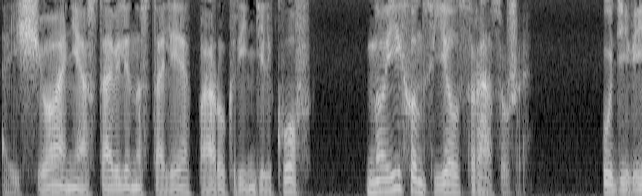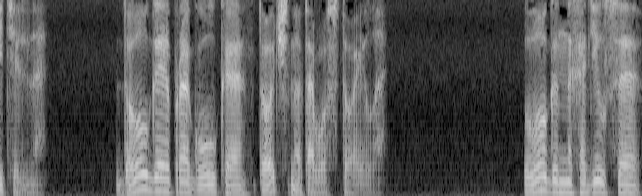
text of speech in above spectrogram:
А еще они оставили на столе пару крендельков, но их он съел сразу же. Удивительно. Долгая прогулка точно того стоила. Логан находился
